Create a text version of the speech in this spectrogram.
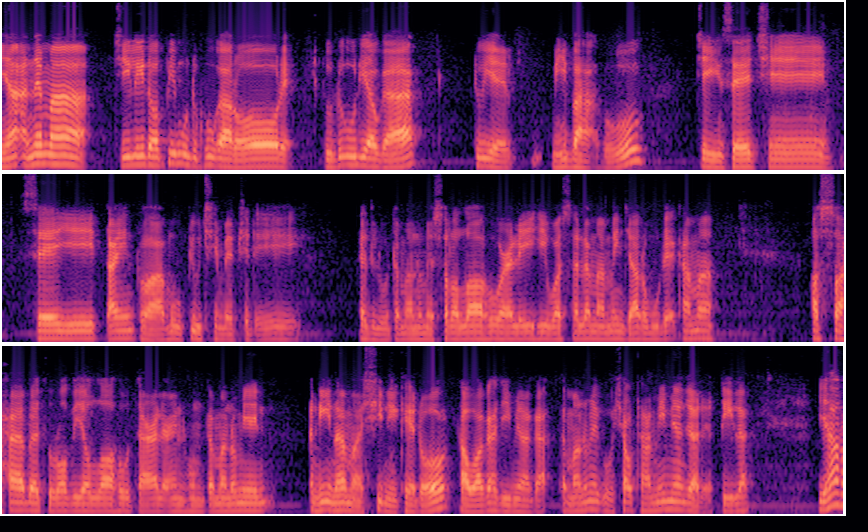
များအနက်မှာကြီးလေးတော့ပြမှုတစ်ခုကတော့တဲ့လူတူဦးတယောက်ကသူ့ရဲ့မိဘကိုကျိန်ဆဲခြင်းဆဲရီတိုင်းထွာမှုပြုခြင်းပဲဖြစ်တယ်အဲ့ဒါလိုတမန်တော်မြတ်ဆလလာဟူအလိုင်ဟီဝဆလမ်မင်းကြရမှုတဲ့အခါမှာ الصحابة رضي الله تعالى عنهم တမန်တော်မြတ်အနီးအနားမှာရှိနေခဲ့တော့တာဝါကကြီးများကတမန်တော်မြတ်ကိုရှောက်ထားမင်းမြန်းကြတယ်တီလာယာရ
